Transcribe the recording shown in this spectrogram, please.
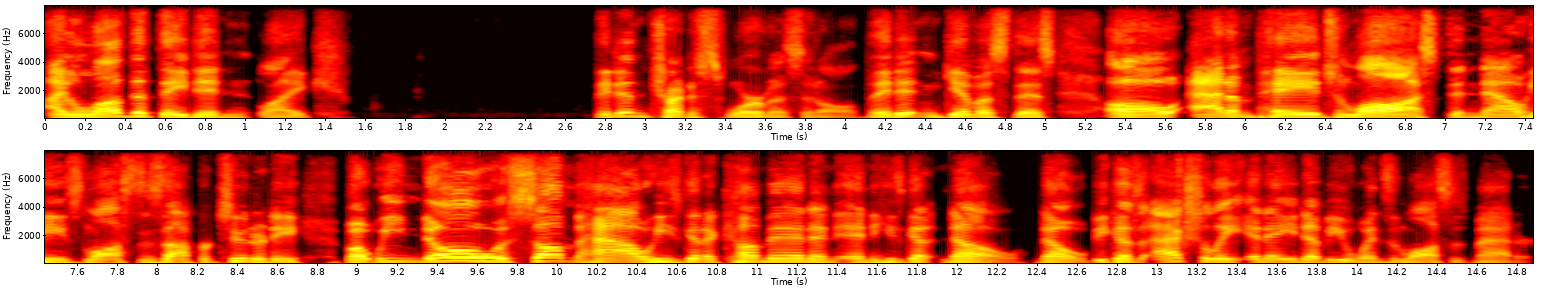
I love that they didn't like they didn't try to swerve us at all. They didn't give us this, oh, Adam Page lost and now he's lost his opportunity, but we know somehow he's going to come in and, and he's going to, no, no, because actually in AEW, wins and losses matter.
